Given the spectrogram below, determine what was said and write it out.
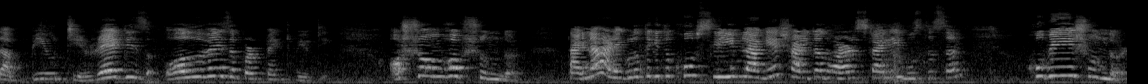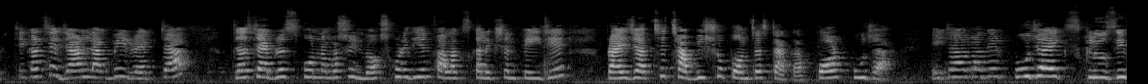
the beauty red is always a perfect beauty অসম্ভব সুন্দর। তাই না? আর এগুলোতে কিন্তু খুব স্লিম লাগে। শাড়িটা ধরার স্টাইলেই বুঝতেছেন। খুবই সুন্দর, ঠিক আছে? যার লাগবে রেডটা জাস্ট অ্যাড্রেস ফোন নাম্বার সহ ইনবক্স করে দিয়েন ফালাক্স কালেকশন পেজে প্রাইস যাচ্ছে ছাব্বিশশো পঞ্চাশ টাকা ফর পূজা। এটা আমাদের পূজা এক্সক্লুসিভ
